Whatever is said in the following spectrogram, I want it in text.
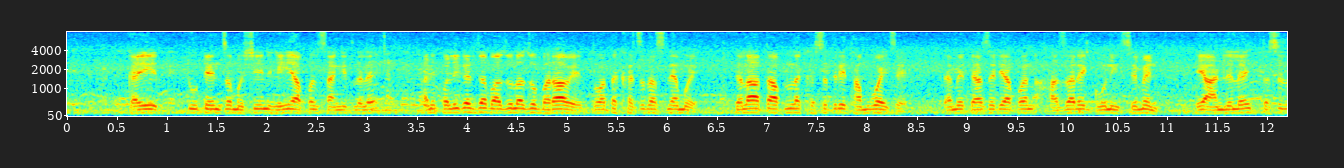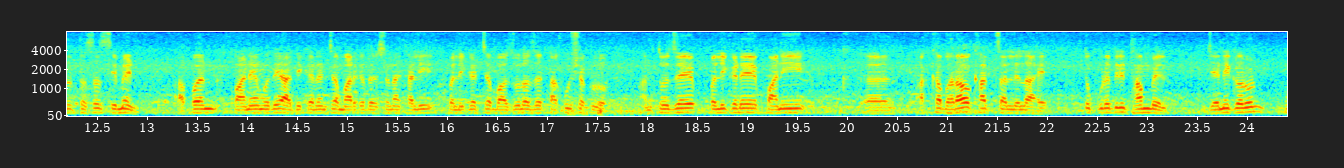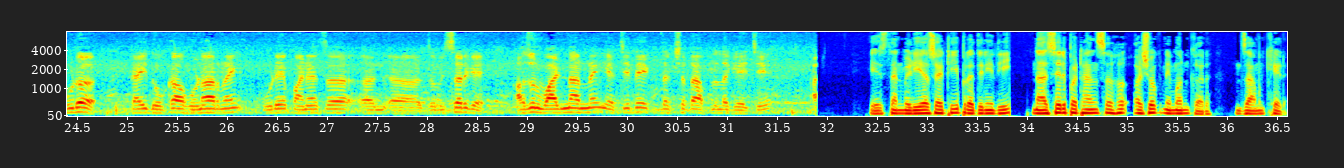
काही टू टेनचं मशीन हेही आपण सांगितलेलं आहे. आणि पलीकडच्या बाजूला जो भराव आहे तो आता खचत असल्यामुळे त्याला आता आपल्याला कसं तरी थांबवायचं आहे. त्यामुळे त्यासाठी आपण हजार एक गोणी सिमेंट हे आणलेलं आहे. तसंच तसं सिमेंट आपण पाण्यामध्ये अधिकाऱ्यांच्या मार्गदर्शनाखाली पलीकडच्या बाजूला जर टाकू शकलो आणि तो जे पलीकडे पाणी अख्खा भराव खात चाललेला आहे तो कुठेतरी थांबेल. जेणेकरून पुढं काही धोका होणार नाही पुढे पाण्याचा जो विसर्ग आहे अजून वाढणार नाही याची ते एक दक्षता आपल्याला घ्यायची आहे. मीडियासाठी प्रतिनिधी नासिर पठाणसह अशोक निमनकर जामखेड.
